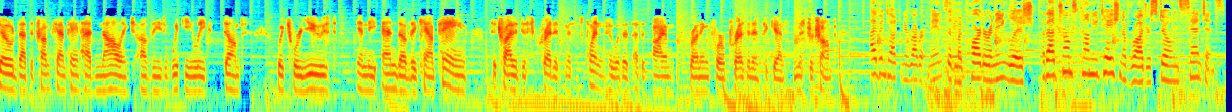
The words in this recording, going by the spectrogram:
showed that the Trump campaign had knowledge of these WikiLeaks dumps which were used in the end of the campaign to try to discredit Mrs. Clinton, who was at, at the time running for president against Mr. Trump. I've been talking to Robert Mintz of McCarter and English about Trump's commutation of Roger Stone's sentence.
